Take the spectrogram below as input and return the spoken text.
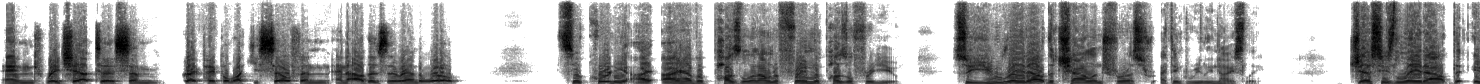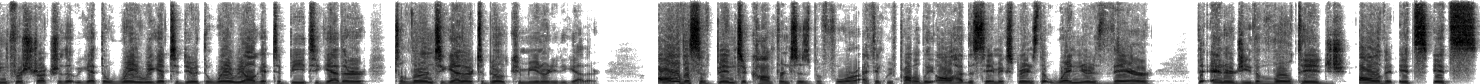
and reach out to some great people like yourself and, and others around the world. So, Courtney, I, I have a puzzle, and I want to frame the puzzle for you. So you laid out the challenge for us, I think, really nicely. Jesse's laid out the infrastructure that we get, the way we get to do it, the way we all get to be together, to learn together, to build community together. All of us have been to conferences before. I think we've probably all had the same experience that when you're there, the energy, the voltage, all of it, it's, it's,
